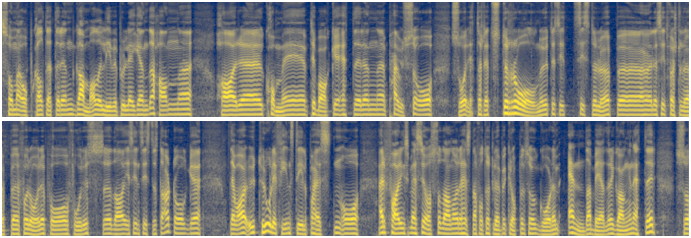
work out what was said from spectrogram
som er oppkalt etter en gammel Liverpool-legende, han har uh, kommet tilbake etter en eh, pause og så rett og slett strålende ut i sitt siste løp, eller sitt første løp for året på Forus da i sin siste start. og det var utrolig fin stil på hesten, og erfaringsmessig også, da når hesten har fått et løp i kroppen, så går de enda bedre gangen etter. Så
